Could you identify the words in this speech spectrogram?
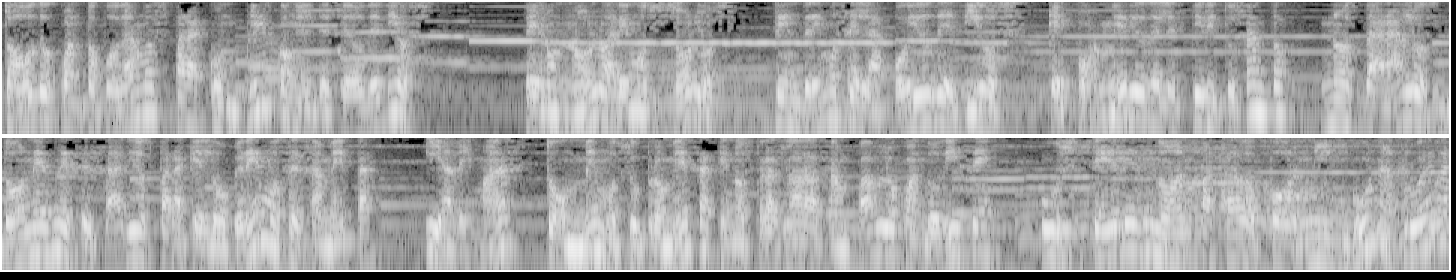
todo cuanto podamos para cumplir con el deseo de Dios. Pero no lo haremos solos. Tendremos el apoyo de Dios, que por medio del Espíritu Santo nos dará los dones necesarios para que logremos esa meta y además tomemos su promesa que nos traslada San Pablo cuando dice, ustedes no han pasado por ninguna prueba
